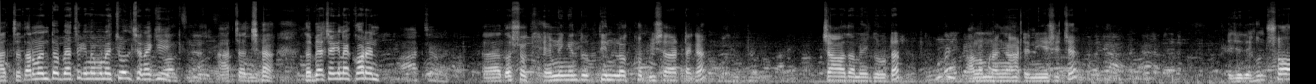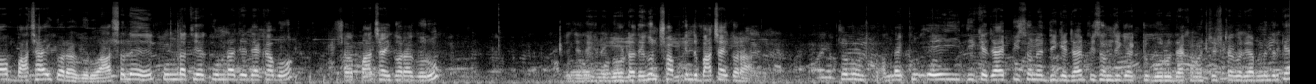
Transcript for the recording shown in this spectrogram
আচ্ছা তার মানে তো বেচা কিনা মনে হয় চলছে নাকি? আচ্ছা আচ্ছা। তো বেচা কিনা করেন? আচ্ছা দর্শক এমনি কিন্তু তিন লক্ষ বিশ হাজার টাকা চাওয়া দাম এই গরুটার আলমডাঙ্গা হাটে নিয়ে এসেছে। এই যে দেখুন সব বাছাই করা গরু। আসলে কুন্ডা থেকে কুন্ডা যে দেখাবো সব বাছাই করা গরু। এই যে দেখুন গরুটা দেখুন সব কিন্তু বাছাই করা। চলুন আমরা একটু এই দিকে যাই পিছনের দিকে যাই পিছন থেকে একটু গরু দেখানোর চেষ্টা করি আপনাদেরকে।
